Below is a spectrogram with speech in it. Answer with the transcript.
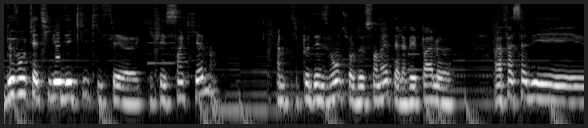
devant Cathy Ledecky qui fait, euh, qui cinquième. Un petit peu décevante sur le 200 mètres, elle avait pas le. Face à des.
